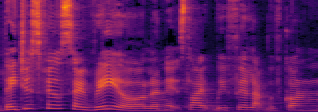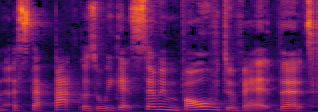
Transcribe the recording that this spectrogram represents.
they just feel so real and it's like we feel like we've gone a step backwards or we get so involved with it that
